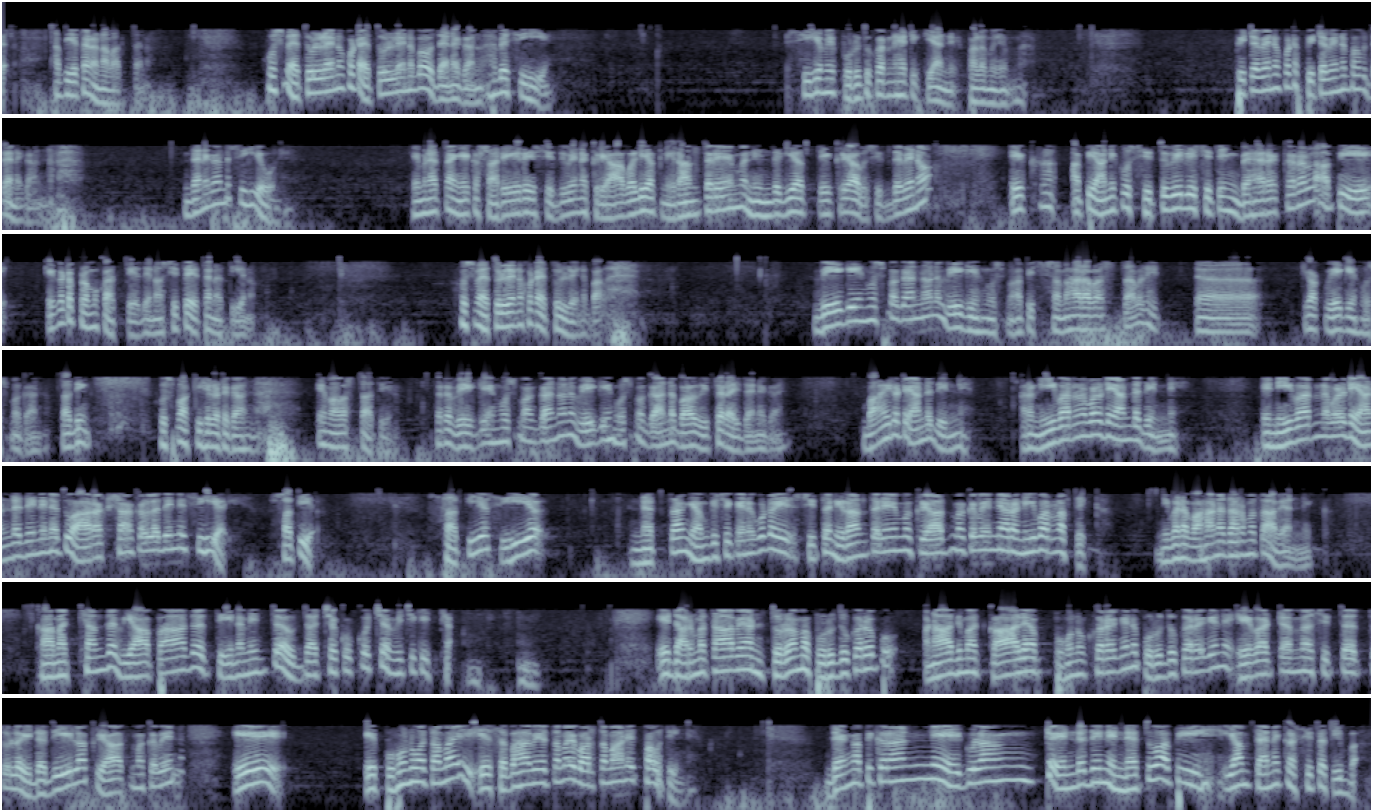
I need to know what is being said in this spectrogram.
අපි එතන නවත්තනවා. හුස්ම ඇතුල් වෙනකොට ඇතුල් වෙන බව දැනගන්න. හැබැයි සිහියෙන්. සිහිය මේ පුරුදු කරන හැටි කියන්නේ පළමුවෙන්ම. පිට වෙනකොට පිට වෙන බව දැනගන්නවා. දැනගන්න සිහිය ඕනේ. එහෙම නැත්නම් ඒක ශරීරයේ සිදුවෙන ක්‍රියාවලියක් නිරන්තරයෙන්ම නිින්ද ගියත් ඒ ක්‍රියාව සිද්ධ වෙනවා. ඒක අපි අනිකුත් සිතුවිලි සිතින් බැහැර කරලා අපි ඒකට ප්‍රමුඛත්වය දෙනවා. සිත එතන තියෙනවා. හුස්ම ඇතුල් වෙනකොට ඇතුල් වෙන බව. වේගයෙන් හුස්ම ගන්නවා නම් වේගයෙන් හුස්ම. අපි සමහර අවස්ථාවල ටිකක් වේගෙන් හුස්ම ගන්න. තදින් හුස්මක් ඉහළට ගන්න. එහෙම අවස්ථා තියෙනවා. ඒතර වේගයෙන් හුස්මක් ගන්නවා නම් වේගයෙන් හුස්ම ගන්න බව විතරයි දැනගන්නේ. බාහිරට යන්න දෙන්නේ. අර නීවරණ වලට යන්න දෙන්නේ. ඒ නීවරණ වලට යන්න දෙන්නේ නැතුව ආරක්ෂා කරලා දෙන්නේ සිහියයි. සතිය. සතිය සිහිය නැත්තම් යම්කිසි කෙනෙකුට ඒ සිත නිරන්තරයෙන්ම ක්‍රියාත්මක වෙන්නේ අර නීවරණත් එක්ක. නිවන වහන ධර්මතාවයන් එක්ක. කාමච්ඡන්ද, ව්‍යාපාද, තීනමිද්ධ, උද්ධච්ච කුක්කුච්ච විචිකිච්ඡා. ඒ ධර්මතාවයන් තුරම පුරුදු කරපු අනාදිමත් කාලයක් පුහුණු කරගෙන පුරුදු කරගෙන ඒවටම සිත තුළ ඉඩ දීලා ක්‍රියාත්මක වෙන්න ඒ ඒ පුහුණුව තමයි ඒ ස්වභාවය තමයි වර්තමානයේත් පවතින්නේ. දැන් අපි කරන්නේ ඒගොල්ලන්ට එන්න දෙන්නේ නැතුව අපි යම් තැනක සිත තිබ්බා.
